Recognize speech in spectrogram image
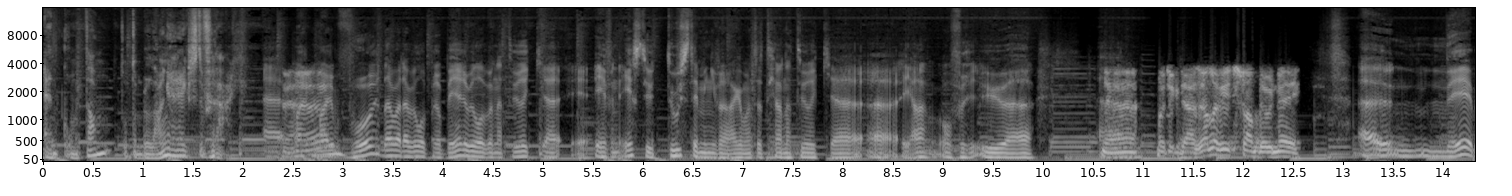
en komt dan tot de belangrijkste vraag. Uh, maar, maar, voordat we dat willen proberen, willen we natuurlijk uh, even eerst uw toestemming vragen. Want het gaat natuurlijk uh, ja, over uw ja, moet ik daar zelf iets van doen? Nee. Uh, nee,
